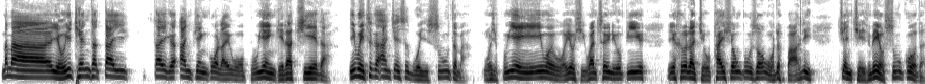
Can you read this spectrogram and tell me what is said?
那么有一天，他带带一个案件过来，我不愿意给他接的，因为这个案件是稳输的嘛，我就不愿意，因为我又喜欢吹牛逼，一喝了酒拍胸部说我的法律见解是没有输过的。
